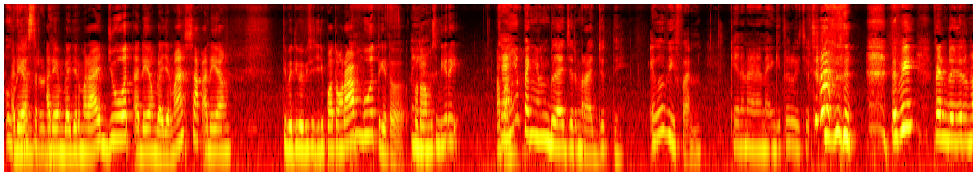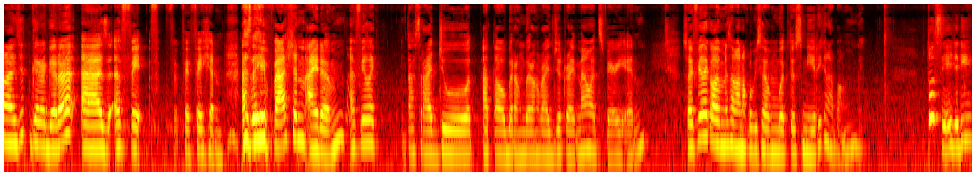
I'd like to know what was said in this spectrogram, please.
Uh, ada kayak yang ada yang belajar merajut, ada yang belajar masak, ada yang tiba-tiba bisa jadi potong rambut gitu, potong Iya. rambut sendiri. Apa? Kayaknya pengen belajar merajut deh. It will be fun. Kayak nenek-nenek gitu lucu. Tapi pengen belajar merajut gara-gara as a fa- fa- fa- fashion, as a fashion item, I feel like tas rajut atau barang-barang rajut right now it's very in. So I feel like kalau misalkan aku bisa membuat itu sendiri, kenapa enggak? Betul sih, jadi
